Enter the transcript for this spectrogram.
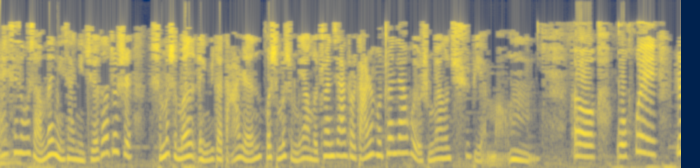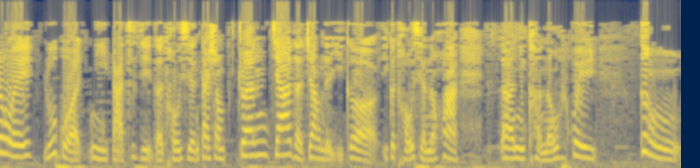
哎，现在我想问你一下，你觉得就是什么什么领域的达人和什么什么样的专家，就是达人和专家会有什么样的区别吗？嗯，呃，我会认为，如果你把自己的头衔带上专家的这样的一个一个头衔的话，呃，你可能会更。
